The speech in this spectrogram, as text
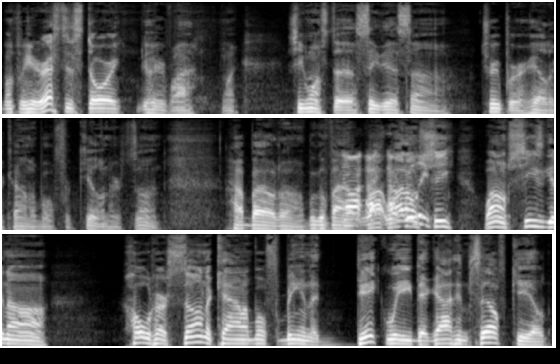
Once we hear the rest of the story, you'll hear why. Like she wants to see this uh, trooper held accountable for killing her son. How about uh, we're gonna find No, out why, I- I why really- don't she why don't she's gonna uh, hold her son accountable for being a dickweed that got himself killed?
